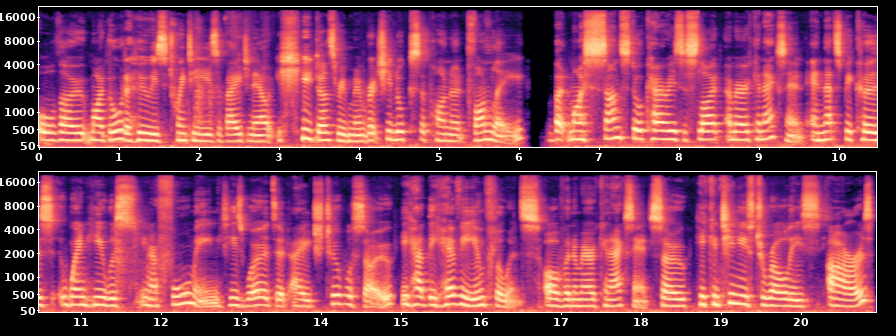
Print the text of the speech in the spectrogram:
Although my daughter, who is 20 years of age now, she does remember it. She looks upon it fondly. But my son still carries a slight American accent, and that's because when he was, you know, forming his words at age two or so, he had the heavy influence of an American accent. So he continues to roll his R's.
